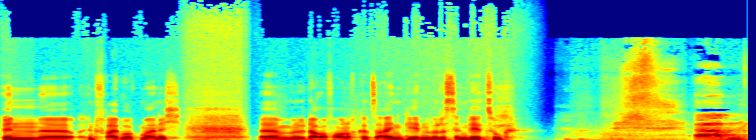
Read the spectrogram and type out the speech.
in, äh, in Freiburg, meine ich. Ähm, wenn du darauf auch noch kurz eingehen würdest im D-Zug. Ähm,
